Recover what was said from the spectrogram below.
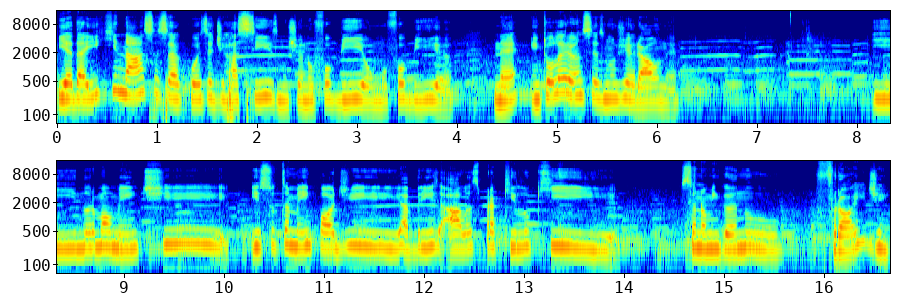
E é daí que nasce essa coisa de racismo, xenofobia, homofobia, né? Intolerâncias no geral, né? E normalmente isso também pode abrir alas para aquilo que, se eu não me engano, Freud,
